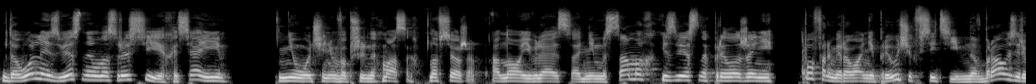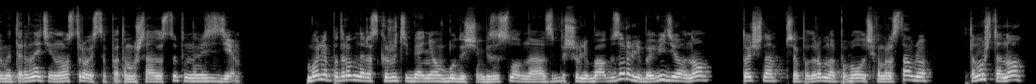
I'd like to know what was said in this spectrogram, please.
довольно известное у нас в России, хотя и не очень в обширных массах. Но все же, оно является одним из самых известных приложений по формированию привычек в сети, именно в браузере, в интернете и на устройствах, потому что оно доступно везде. Более подробно расскажу тебе о нем в будущем. Безусловно, запишу либо обзор, либо видео, но точно все подробно по полочкам расставлю, потому что оно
